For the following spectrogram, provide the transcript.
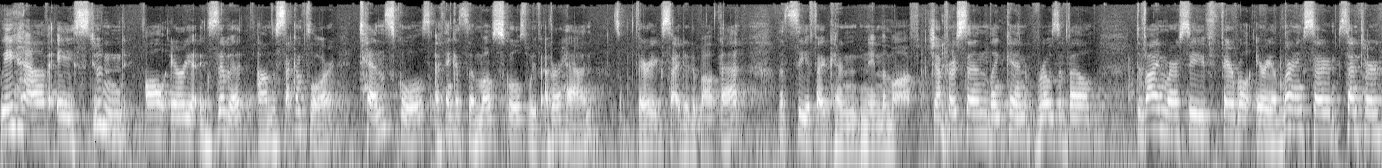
We have a student all area exhibit on the second floor, 10 schools. I think it's the most schools we've ever had. So I'm very excited about that. Let's see if I can name them off Jefferson, Lincoln, Roosevelt, Divine Mercy, Faribault Area Learning Center,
